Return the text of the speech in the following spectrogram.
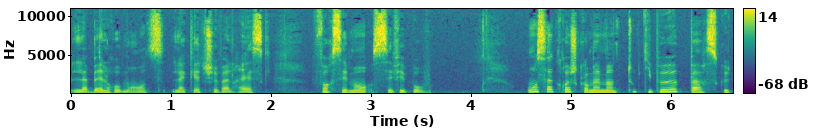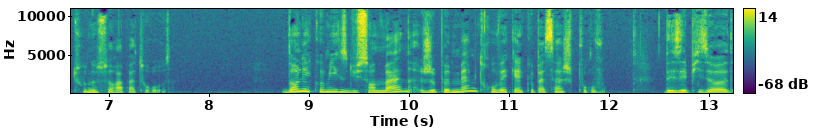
la belle romance, la quête chevaleresque. Forcément, c'est fait pour vous. On s'accroche quand même un tout petit peu parce que tout ne sera pas tout rose. Dans les comics du Sandman, je peux même trouver quelques passages pour vous. Des épisodes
